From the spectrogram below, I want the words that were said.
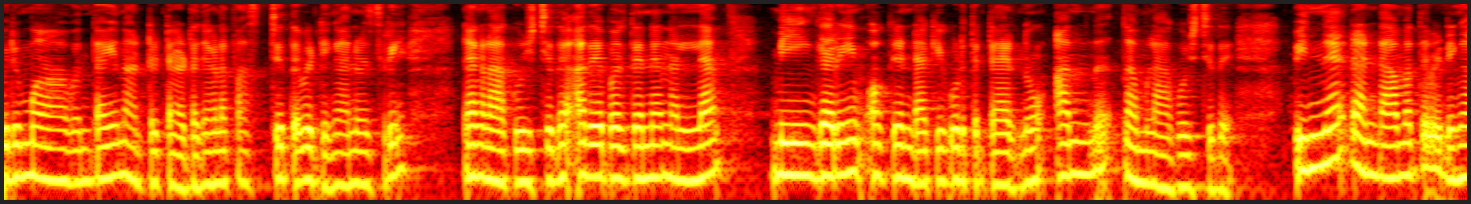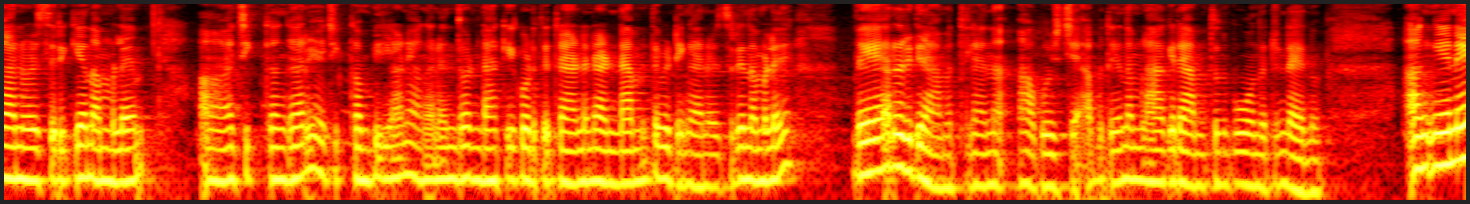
ഒരു മാവും തൈ നട്ടിട്ടാട്ടോ ഞങ്ങളെ ഫസ്റ്റത്തെ വെഡിങ് ആനിവേഴ്സറി ഞങ്ങൾ ആഘോഷിച്ചത്. അതേപോലെ തന്നെ നല്ല മീൻകറിയും ഒക്കെ ഉണ്ടാക്കി കൊടുത്തിട്ടായിരുന്നു അന്ന് നമ്മൾ ആഘോഷിച്ചത്. പിന്നെ രണ്ടാമത്തെ വെഡിങ് ആനിവേഴ്സറിക്ക് നമ്മൾ ചിക്കൻ കറിയോ ചിക്കൻ ബിരിയാണി അങ്ങനെ എന്തോ ഉണ്ടാക്കി കൊടുത്തിട്ടാണ് രണ്ടാമത്തെ വെഡിങ് ആനിവേഴ്സറി നമ്മൾ വേറൊരു ഗ്രാമത്തിലാണ് ആഘോഷിച്ചത്. അപ്പോഴത്തേക്കും നമ്മൾ ആ ഗ്രാമത്തിൽ നിന്ന് പോന്നിട്ടുണ്ടായിരുന്നു. അങ്ങനെ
